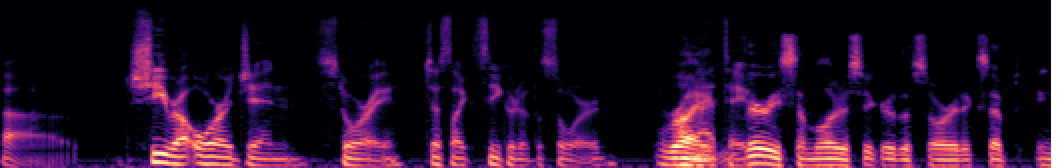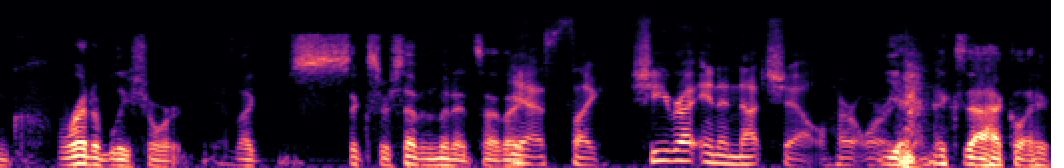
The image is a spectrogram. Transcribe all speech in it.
uh, She-Ra origin story, just like Secret of the Sword. Right, very similar to Secret of the Sword, except incredibly short, like six or seven minutes. I think. Yes, like She-Ra in a nutshell, her origin. Yeah, exactly.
